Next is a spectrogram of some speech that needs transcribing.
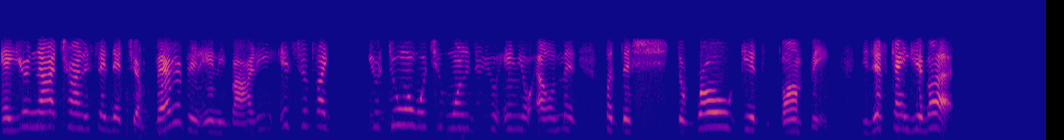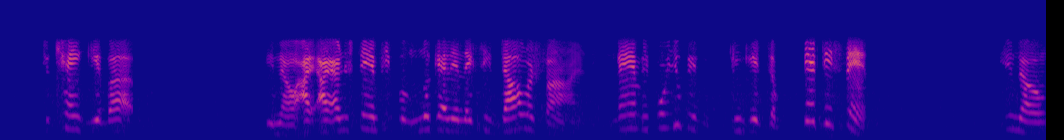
And you're not trying to say that you're better than anybody. It's just like you're doing what you want to do. You're in your element, but the sh- the road gets bumpy. You just can't give up. You can't give up. You know, I, I understand people look at it and they see dollar signs. Man, before you can can get to fifty cents, you know,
